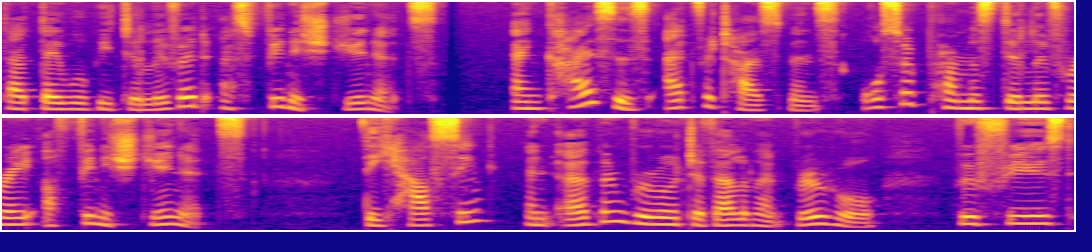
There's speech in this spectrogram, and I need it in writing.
that they will be delivered as finished units, and Kaisa's advertisements also promise delivery of finished units, the Housing and Urban Rural Development Bureau refused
